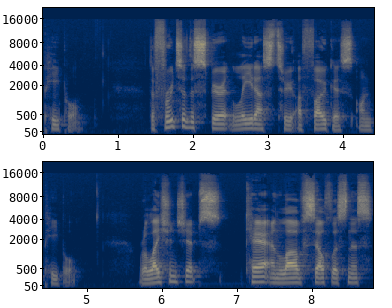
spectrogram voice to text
people. The fruits of the Spirit lead us to a focus on people. Relationships, care and love, selflessness,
